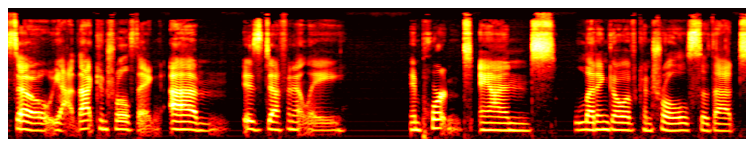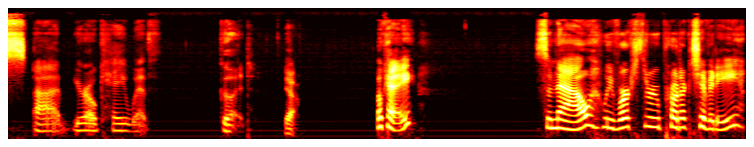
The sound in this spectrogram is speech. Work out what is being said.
So, yeah, that control thing um, is definitely important and letting go of control so that uh, you're okay with good. Yeah. Okay. So now we've worked through productivity.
